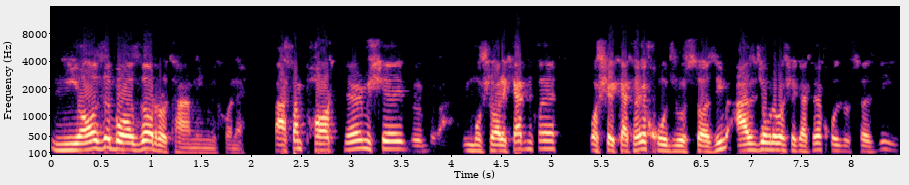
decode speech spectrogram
نیاز بازار رو تامین می‌کنه. و اصلا پارتنر میشه مشارکت می‌کنه با شرکت های خودروسازی. از جمله با شرکت های خودروسازی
